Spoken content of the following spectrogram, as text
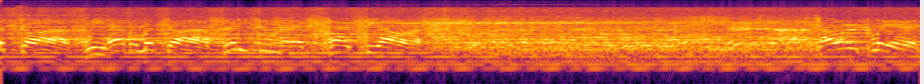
Liftoff. We have a liftoff. 32 minutes past the hour. Tower cleared.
